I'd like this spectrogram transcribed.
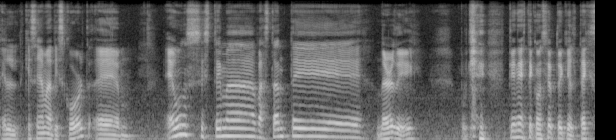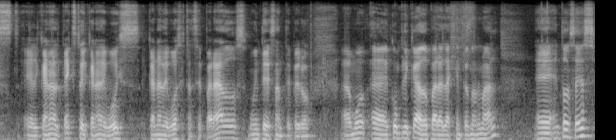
el que se llama Discord, eh, es un sistema bastante nerdy, porque tiene este concepto de que el text, el canal texto y el canal de voz, canal de voz están separados, muy interesante, pero uh, muy, uh, complicado para la gente normal. Eh, entonces,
